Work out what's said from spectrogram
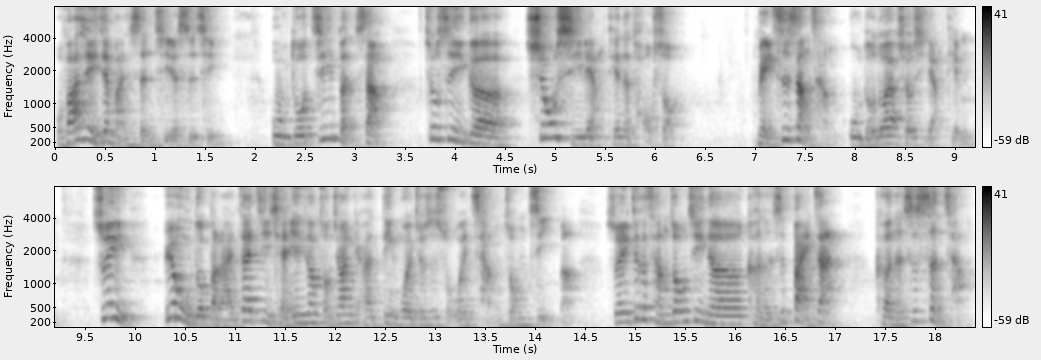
我发现一件蛮神奇的事情，五夺基本上就是一个休息两天的投手，每次上场五夺都要休息两天，所以。因为五夺本来在季前，验证总教练给他的定位就是所谓长中计嘛，所以这个长中计呢，可能是败战，可能是胜场，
